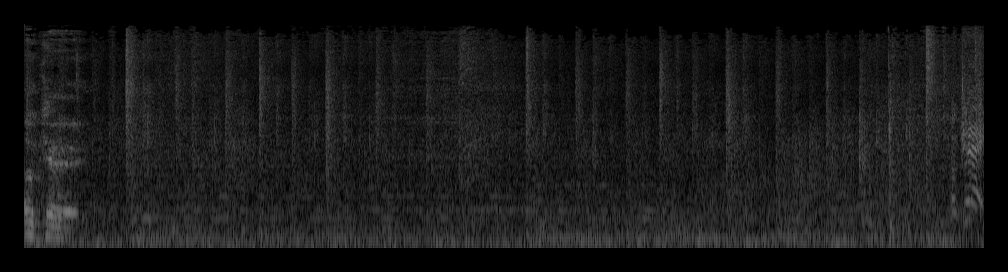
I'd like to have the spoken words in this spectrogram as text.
Okay. Okay.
